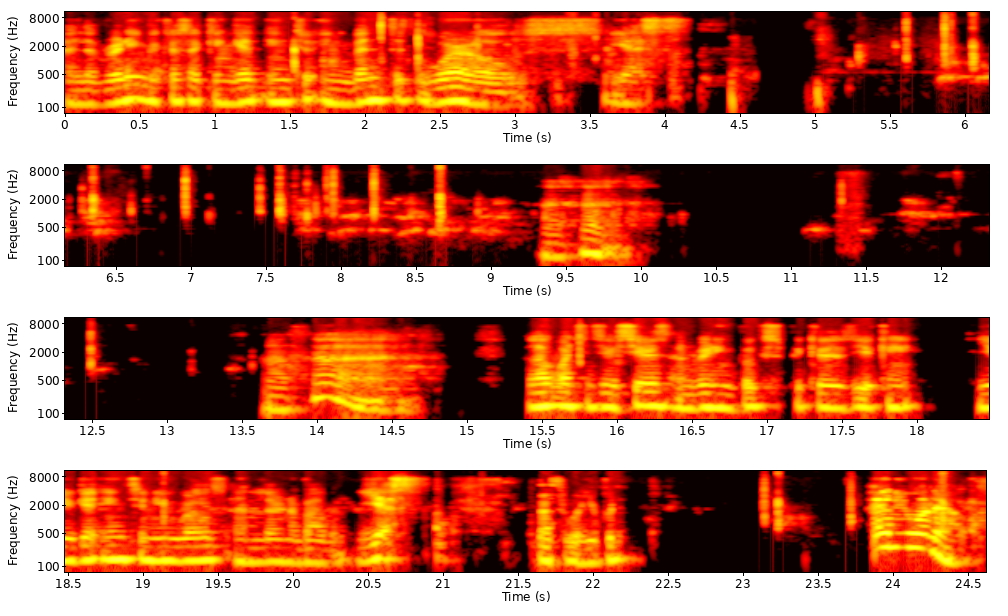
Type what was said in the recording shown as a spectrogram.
I love reading because I can get into invented worlds. Yes. Uh-huh. Uh-huh. I love watching TV series and reading books because you can you get into new worlds and learn about them. Yes, that's the way you put it. Anyone else?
